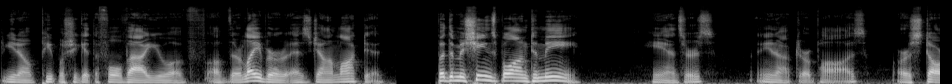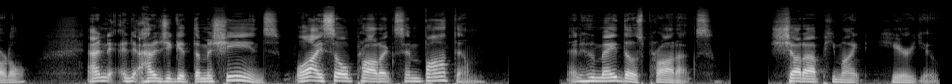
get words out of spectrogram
you know, people should get the full value of, of their labor, as John Locke did. But the machines belong to me, he answers, you know, after a pause or a startle. And, and how did you get the machines? Well, I sold products and bought them. And who made those products? Shut up, he might hear you.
